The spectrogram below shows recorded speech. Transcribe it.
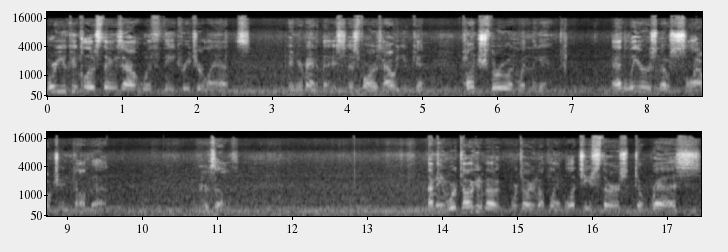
or you can close things out with the creature lands in your mana base as far as how you can punch through and win the game. And Lier's no slouch in combat herself. I mean, we're talking about we're talking about playing Bloodchief's Thirst, Duress.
